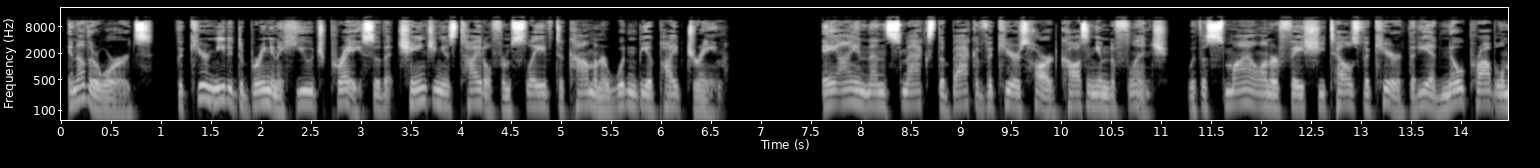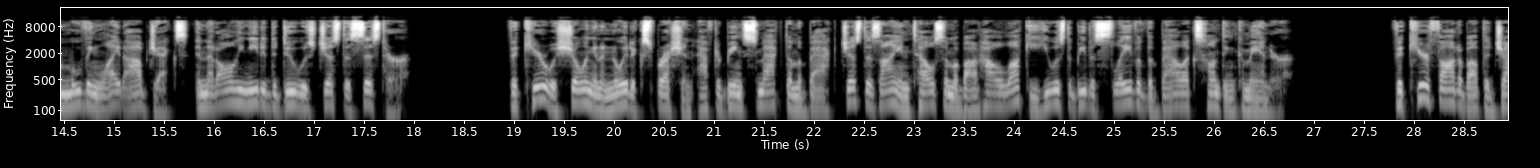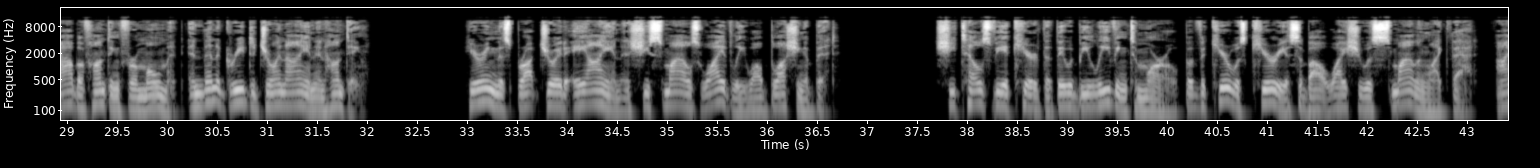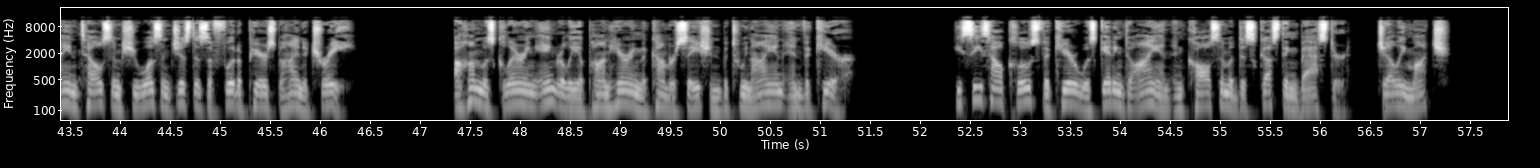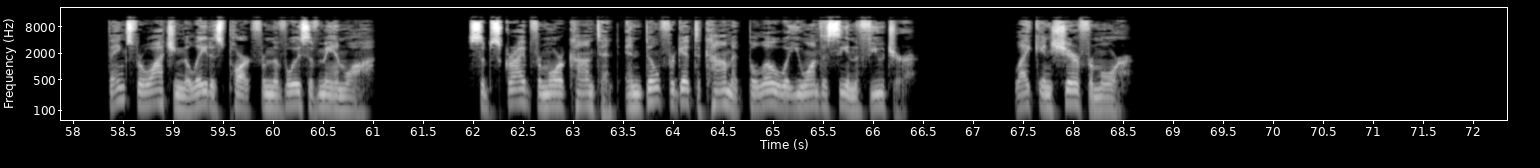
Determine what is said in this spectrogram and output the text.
In other words, Vakir needed to bring in a huge prey so that changing his title from slave to commoner wouldn't be a pipe dream. Ayan then smacks the back of Vakir's heart causing him to flinch, with a smile on her face she tells Vakir that he had no problem moving light objects and that all he needed to do was just assist her. Vakir was showing an annoyed expression after being smacked on the back just as Ayan tells him about how lucky he was to be the slave of the Balax hunting commander. Vakir thought about the job of hunting for a moment and then agreed to join Ayan in hunting. Hearing this brought joy to Ayan as she smiles widely while blushing a bit. She tells Vakir that they would be leaving tomorrow but Vakir was curious about why she was smiling like that. Ayan tells him she wasn't just as a foot appears behind a tree. Ahun was glaring angrily upon hearing the conversation between Ayan and Vakir. He sees how close Vakir was getting to Ayan and calls him a disgusting bastard, jelly much? Thanks for watching the latest part from the voice of Manhwa. Subscribe for more content and don't forget to comment below what you want to see in the future like and share for more.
